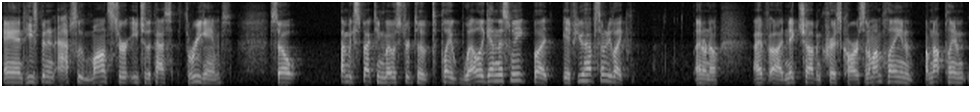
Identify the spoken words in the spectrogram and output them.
and he's been an absolute monster each of the past three games. So I'm expecting Mostert to, to play well again this week, but if you have somebody like, I don't know, I have uh, Nick Chubb and Chris Carson. I'm playing. I'm not playing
